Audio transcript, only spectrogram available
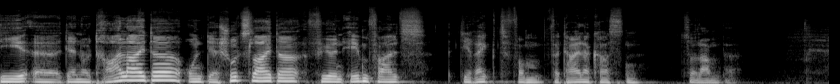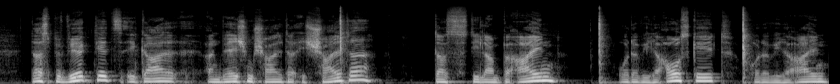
die, äh, der Neutralleiter und der Schutzleiter führen ebenfalls direkt vom Verteilerkasten zur Lampe. Das bewirkt jetzt, egal an welchem Schalter ich schalte, dass die Lampe ein oder wieder ausgeht oder wieder ein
